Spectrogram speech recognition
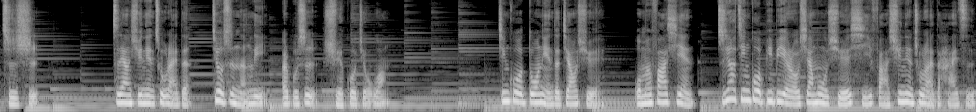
知识，这样训练出来的就是能力，而不是学过就忘。经过多年的教学，我们发现，只要经过 PBL 项目学习法训练出来的孩子，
